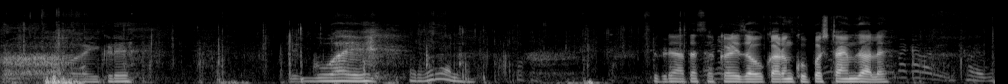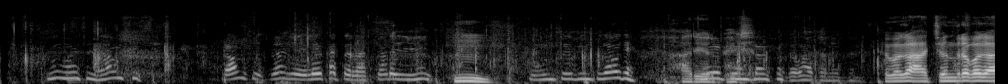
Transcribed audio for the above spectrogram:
बघा इकडे एक गुहा आहे. तिकडे आता सकाळी जाऊ कारण खूपच टाइम झालाय. तुम्ही माणसं रामसूस रामसूस वेगळे लय खतरनाक चढाई हम्म. उंच बिंच जाऊ दे. टेंट आपण एकदम. हे बघा हा चंद्र बघा.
